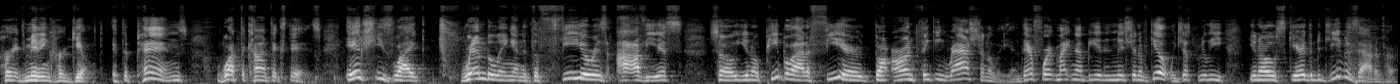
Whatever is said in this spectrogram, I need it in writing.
her admitting her guilt. It depends what the context is. If she's like trembling and the fear is obvious, so, you know, people out of fear aren't thinking rationally, and therefore it might not be an admission of guilt. We just really, you know, scared the bejeebus out of her.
